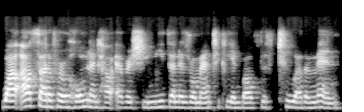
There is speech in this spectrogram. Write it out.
While outside of her homeland, however, she meets and is romantically involved with two other men,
